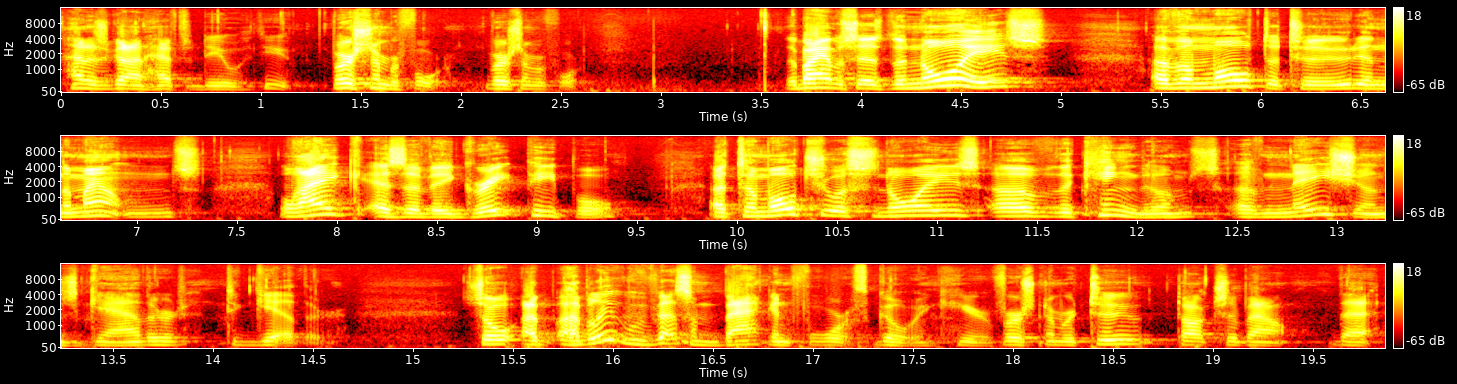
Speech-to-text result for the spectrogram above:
How does God have to deal with you? Verse number four. Verse number four. The Bible says, The noise of a multitude in the mountains like as of a great people, a tumultuous noise of the kingdoms of nations gathered together. So I, I, believe we've got some back and forth going here. Verse number two talks about that,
